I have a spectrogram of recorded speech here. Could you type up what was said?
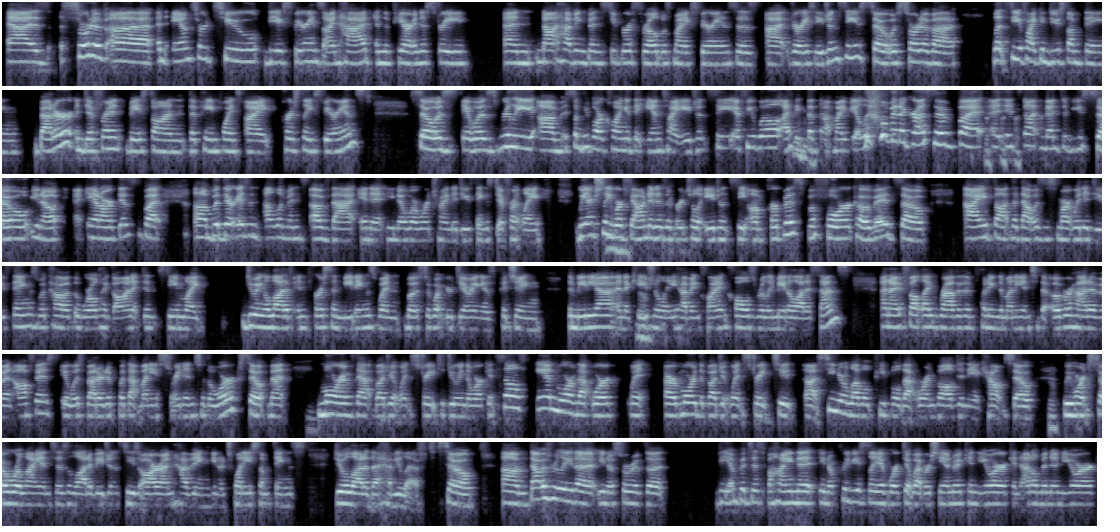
as sort of uh, an answer to the experience I'd had in the PR industry and not having been super thrilled with my experiences at various agencies. So it was sort of a let's see if I can do something better and different based on the pain points I personally experienced. So it was, it was really, um, some people are calling it the anti-agency, if you will. I think mm-hmm. that that might be a little bit aggressive, but it's not meant to be so, you know, anarchist. But, um, but there is an element of that in it, you know, where we're trying to do things differently. We actually were mm-hmm. founded as a virtual agency on purpose before COVID. So I thought that that was a smart way to do things with how the world had gone. It didn't seem like doing a lot of in-person meetings when most of what you're doing is pitching the media and occasionally yeah. having client calls really made a lot of sense. And I felt like rather than putting the money into the overhead of an office, it was better to put that money straight into the work. So it meant more of that budget went straight to doing the work itself, and more of that work went or more of the budget went straight to uh, senior level people that were involved in the account. So yeah. we weren't so reliant as a lot of agencies are on having, you know, 20 somethings do a lot of the heavy lift. So um, that was really the, you know, sort of the, the impetus behind it. You know, previously I've worked at Weber Shandwick in New York and Edelman in New York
